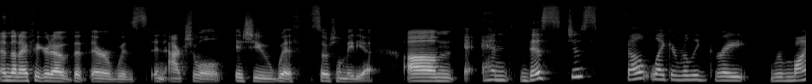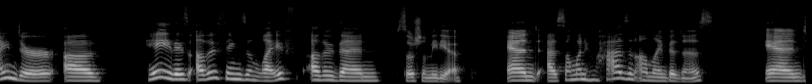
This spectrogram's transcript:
And then I figured out that there was an actual issue with social media. Um, and this just felt like a really great reminder of hey, there's other things in life other than social media. And as someone who has an online business, and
